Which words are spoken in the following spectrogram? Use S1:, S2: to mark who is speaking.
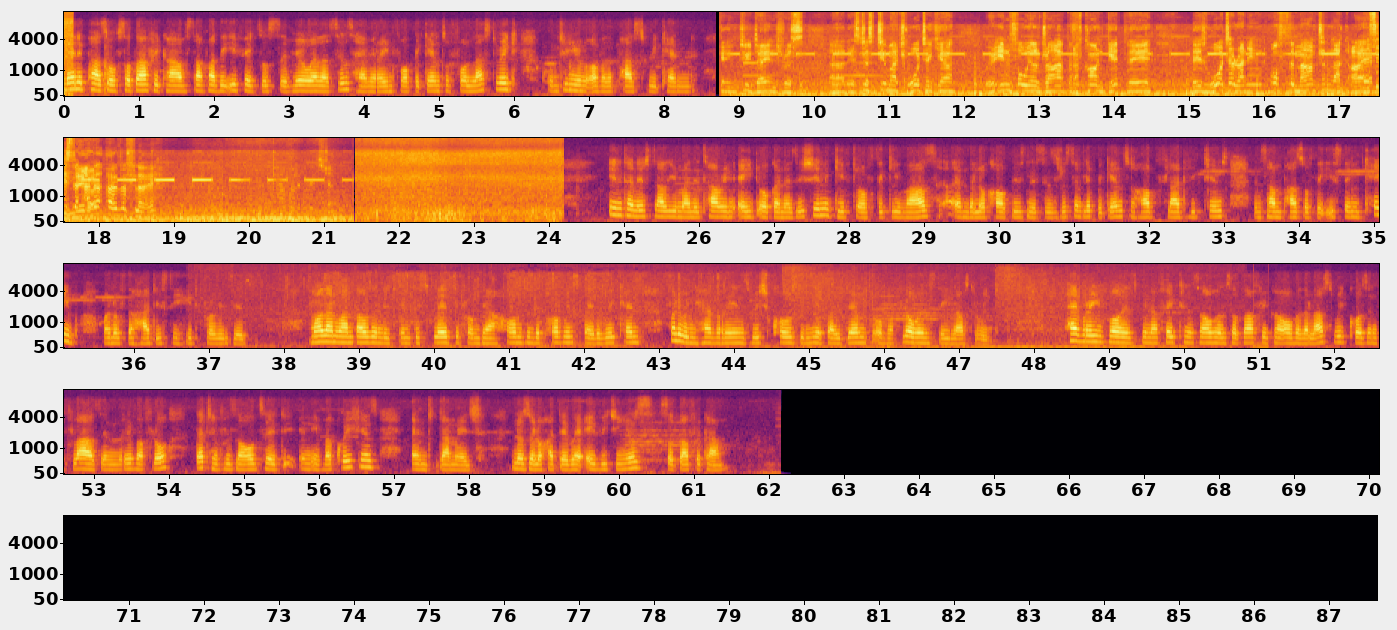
S1: Many parts of South Africa have suffered the effects of severe weather since heavy rainfall began to fall last week, continuing over the past weekend.
S2: Getting too dangerous. Uh, there's just too much water here. We're in four-wheel drive, but I can't get there. There's water running off the mountain like I
S3: This
S2: have
S3: is the
S2: never.
S3: other overflow.
S1: International humanitarian aid organization Gift of the Givers and the local businesses recently began to help flood victims in some parts of the Eastern Cape, one of the hardest hit provinces. More than 1,000 has been displaced from their homes in the province by the weekend following heavy rains which caused the nearby dam to overflow Wednesday last week. Heavy rainfall has been affecting southern South Africa over the last week, causing floods and river flow that have resulted in evacuations and damage. Nozolo Khatebe, AVG News, South Africa.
